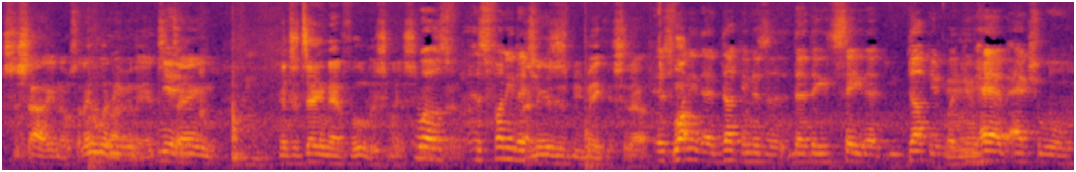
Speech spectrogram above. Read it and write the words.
Shashada, you know, so they wouldn't even entertain, entertain that foolishness. well, it's, it's funny that you, niggas just be making shit up. it's Well- funny that ducking is a, that they say that you ducking, but Mm-hmm. you have actual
